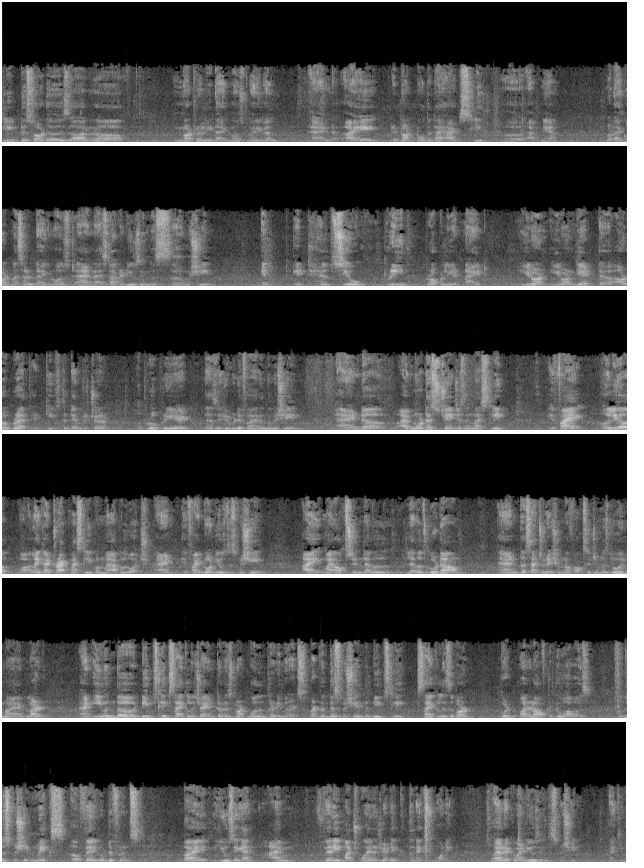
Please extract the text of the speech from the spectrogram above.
sleep disorders are uh, not really diagnosed very well, and I did not know that I had sleep uh, apnea, but I got myself diagnosed and I started using this uh, machine. It it helps you breathe properly at night. You don't you don't get uh, out of breath. It keeps the temperature appropriate. There's a humidifier in the machine, and uh, I've noticed changes in my sleep. If I earlier uh, like I track my sleep on my Apple Watch, and if I don't use this machine, I my oxygen level levels go down, and the saturation of oxygen is low in my blood, and even the deep sleep cycle which I enter is not more than 30 minutes. But with this machine, the deep sleep cycle is about good one and a half to two hours. So this machine makes a very good difference by using, and I'm very much more energetic the next morning. So I recommend using this machine. Thank you.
